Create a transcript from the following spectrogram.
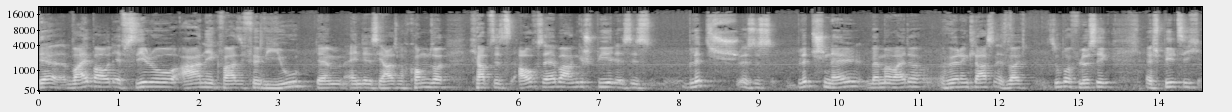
der Wipeout F-Zero Ahne quasi für Wii U, der am Ende des Jahres noch kommen soll. Ich habe es jetzt auch selber angespielt. Es ist blitz, es ist blitzschnell, wenn man weiter höheren Klassen. Es läuft super flüssig. Es spielt sich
